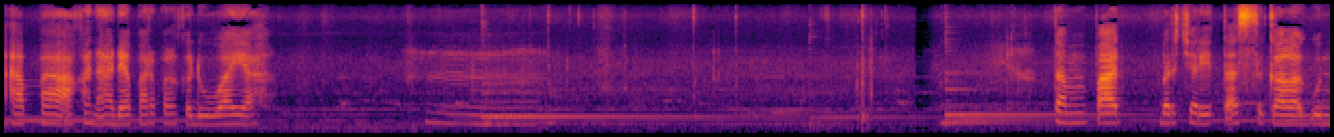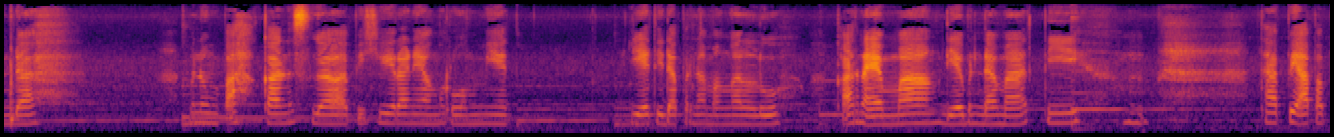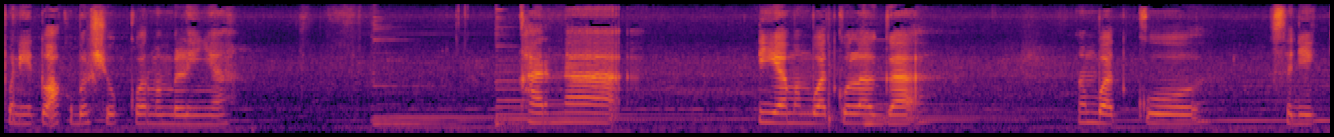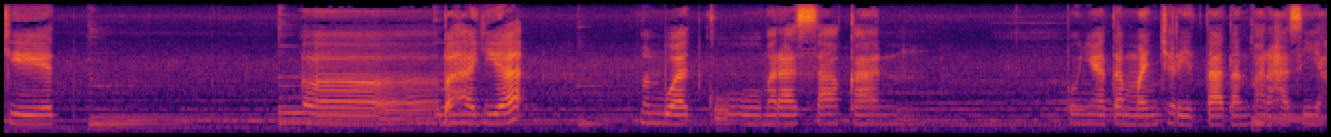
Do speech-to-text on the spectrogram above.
apa akan ada purple kedua ya? Hmm. Tempat bercerita segala gundah, menumpahkan segala pikiran yang rumit. Dia tidak pernah mengeluh karena emang dia benda mati. Tapi apa pun itu aku bersyukur membelinya karena dia membuatku lega, membuatku sedikit uh, bahagia, membuatku merasakan punya teman cerita tanpa rahasia.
